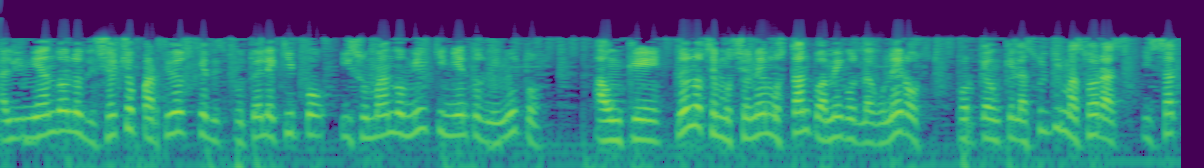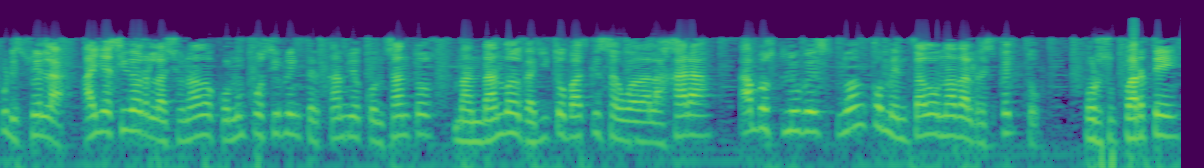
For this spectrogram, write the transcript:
alineando los 18 partidos que disputó el equipo y sumando 1500 minutos. Aunque no nos emocionemos tanto amigos laguneros, porque aunque las últimas horas Isaac Brizuela haya sido relacionado con un posible intercambio con Santos, mandando al Gallito Vázquez a Guadalajara, ambos clubes no han comentado nada al respecto. Por su parte,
